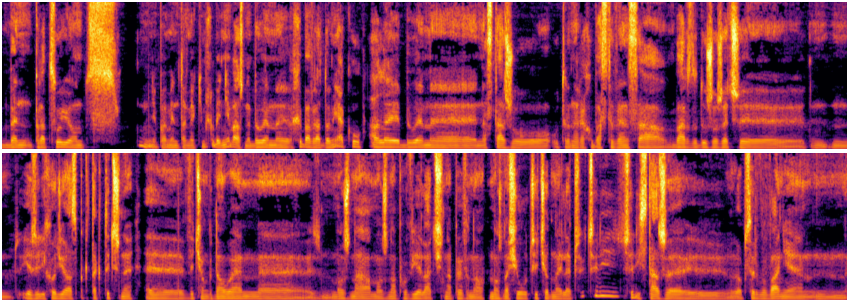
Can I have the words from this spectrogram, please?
ben, pracując nie pamiętam jakim klubie, nieważne. Byłem e, chyba w Radomiaku, ale byłem e, na stażu u trenera Huba Stevensa. Bardzo dużo rzeczy, mm, jeżeli chodzi o aspekt taktyczny, e, wyciągnąłem. Można, można powielać na pewno, można się uczyć od najlepszych, czyli, czyli staże, obserwowanie mm,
